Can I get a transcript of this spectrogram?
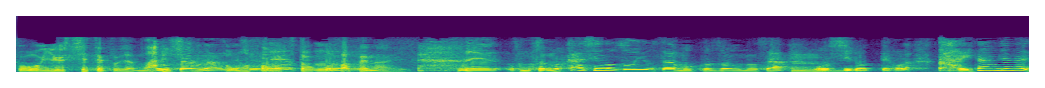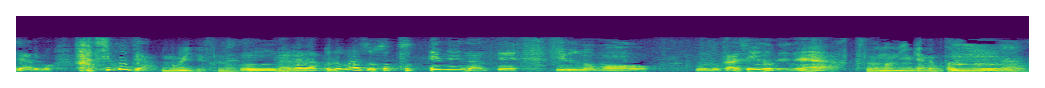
そういう施設じゃないし、そうなんですよね。そもそも人を来させない、で昔のそういうさ木造のさ、うん。お城ってほら階段じゃないじゃんあれも。うはしごじゃん、無理ですね、うん、だから車椅子を釣ってねなんていうのも難しいのでね。普通の人間でも大う変だよん。ね、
